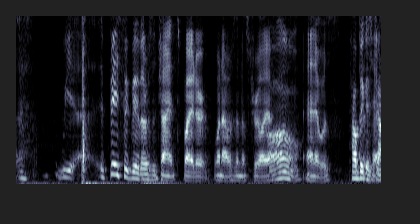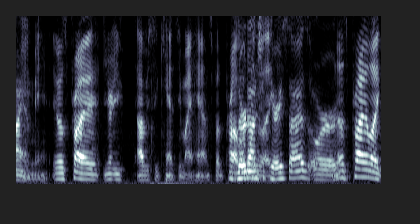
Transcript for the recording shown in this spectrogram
we uh, basically there was a giant spider when I was in Australia. Oh, and it was How big is giant? Me. It was probably you, you obviously can't see my hands, but probably Xherdan like, Shaqiri size or was probably like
